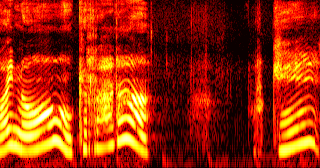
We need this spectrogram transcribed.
Ay, no, qué rara. ¿Por qué?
